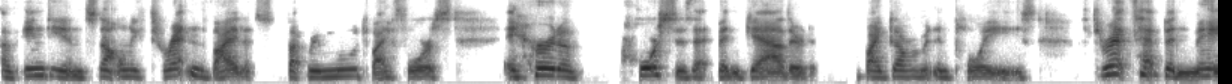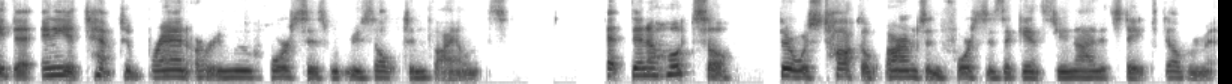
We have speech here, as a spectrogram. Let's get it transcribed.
of Indians not only threatened violence, but removed by force a herd of horses that had been gathered by government employees. Threats had been made that any attempt to brand or remove horses would result in violence. At Dennehotso, there was talk of arms and forces against the United States government.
